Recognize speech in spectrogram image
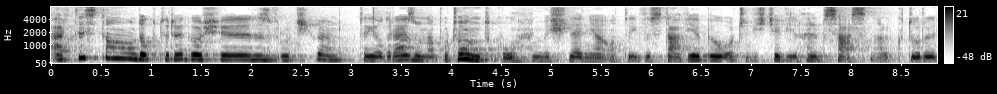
Artystą, do którego się zwróciłam tutaj od razu na początku myślenia o tej wystawie, był oczywiście Wilhelm Sasnal, który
